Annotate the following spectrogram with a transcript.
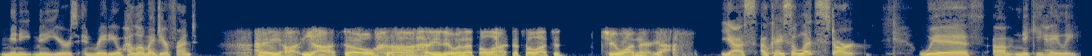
many, many years in radio. Hello, my dear friend. Hey, uh, yeah. So, uh, how you doing? That's a lot. That's a lot to chew on there. Yeah. Yes. Okay. So let's start with um, Nikki Haley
